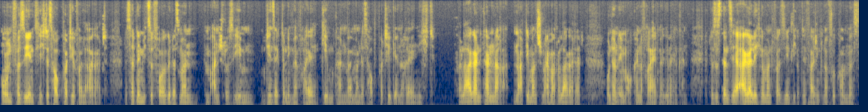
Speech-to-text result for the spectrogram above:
und versehentlich das Hauptquartier verlagert. Das hat nämlich zur Folge, dass man im Anschluss eben den Sektor nicht mehr freigeben kann, weil man das Hauptquartier generell nicht verlagern kann, nach, nachdem man es schon einmal verlagert hat und dann eben auch keine Freiheit mehr gewähren kann. Das ist dann sehr ärgerlich, wenn man versehentlich auf den falschen Knopf gekommen ist.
